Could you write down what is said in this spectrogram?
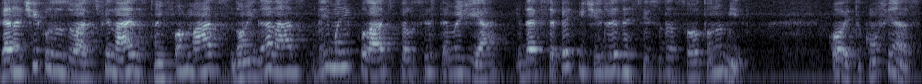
Garantir que os usuários finais estão informados, não enganados, nem manipulados pelos sistemas de IA e deve ser permitido o exercício da sua autonomia. 8. Confiança.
